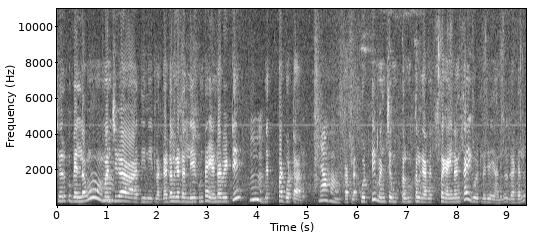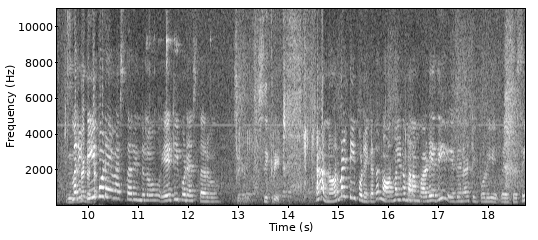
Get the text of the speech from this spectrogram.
చెరుకు బెల్లము మంచిగా దీని ఇట్లా గడ్డలు గడ్డలు లేకుండా ఎండబెట్టి మెత్తగా కొట్టాలి. ఆహా. అట్లా కొట్టి మంచిగా ముక్కలు ముక్కలుగా మెత్తగా అయినాక ఇగో ఇట్లా చేయాలి. గడ్డలు మరి చిన్న టీ పొడి ఇందులో? ఏ టీ పొడి వేస్తారు? సీక్రెట్ నార్మల్ టీ పొడే కదా. నార్మల్గా మనం వాడేది ఏదైనా టీ పొడి వేసేసి.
